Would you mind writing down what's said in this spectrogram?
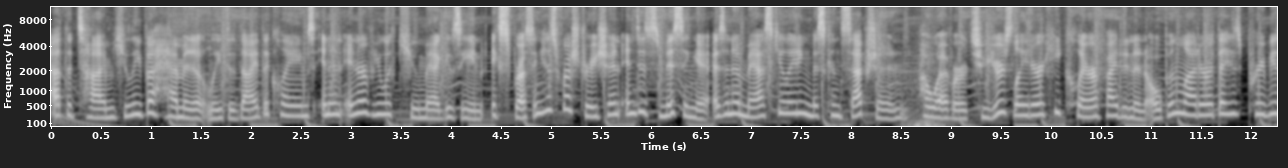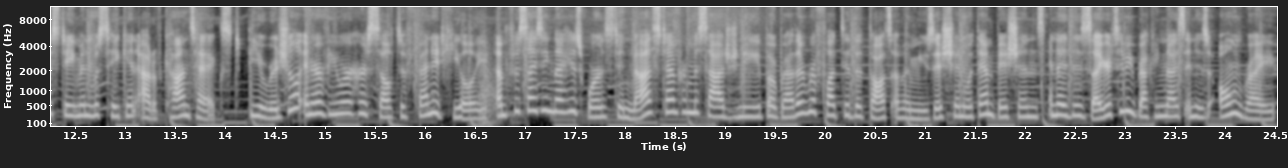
At the time, Healy vehemently denied the claims in an interview with Q magazine, expressing his his frustration and dismissing it as an emasculating misconception. However, two years later, he clarified in an open letter that his previous statement was taken out of context. The original interviewer herself defended Healy, emphasizing that his words did not stem from misogyny but rather reflected the thoughts of a musician with ambitions and a desire to be recognized in his own right,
